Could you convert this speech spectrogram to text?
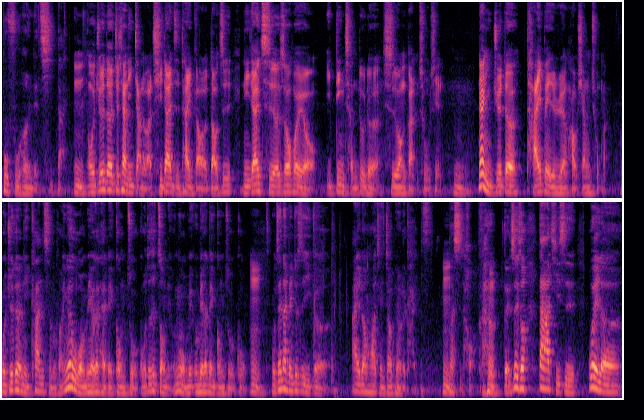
不符合你的期待。嗯，我觉得就像你讲的吧，期待值太高了，导致你在吃的时候会有一定程度的失望感出现。嗯，那你觉得台北的人好相处吗？我觉得你看什么方，因为我没有在台北工作过，这是重点，因为我没我没有在那边工作过，嗯，我在那边就是一个爱乱花钱交朋友的凯子。嗯那时候，对，所以说大家其实为了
